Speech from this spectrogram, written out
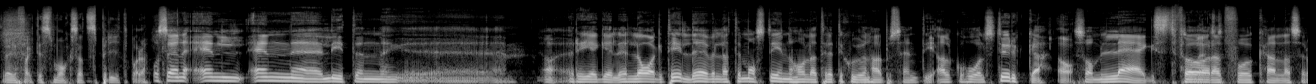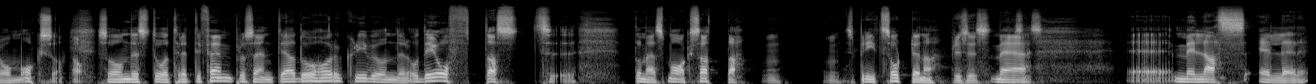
då är det faktiskt smaksatt sprit bara. Och sen en, en eh, liten eh, ja, regel, en lag till, det är väl att det måste innehålla 37,5% i alkoholstyrka Ja. som lägst för lägst. att få kallas rom också. Ja. Så om det står 35%, ja då har du klivit under. Och det är oftast eh, de här smaksatta Mm. Mm. spritsorterna Precis. Med- precis. eh, melass eller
